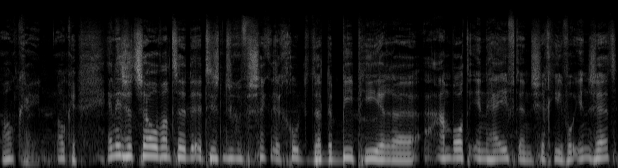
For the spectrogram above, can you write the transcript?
Oké, oké. En is het zo, want eh, het is natuurlijk verschrikkelijk goed dat de Biep hier eh, aanbod in heeft en zich hiervoor inzet.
